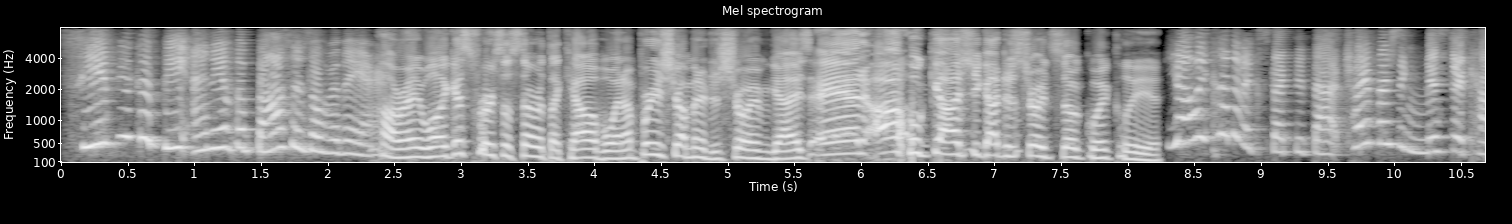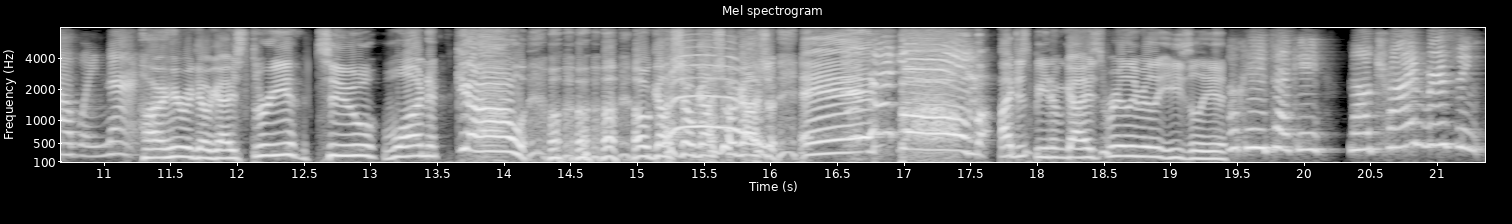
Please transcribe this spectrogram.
see if you could beat any of the bosses over there. All right, well, I guess first I'll start with the cowboy, and I'm pretty sure I'm gonna destroy him, guys. And oh gosh, he got destroyed so quickly. Yeah, we kind of expected that. Try versing Mr. Cowboy next. All right, here we go, guys. Three, two, one, go! Oh, oh, oh, oh, gosh, oh gosh, oh gosh, and boom! I just beat him, guys, really, really easily. Okay, Techy, now try versing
